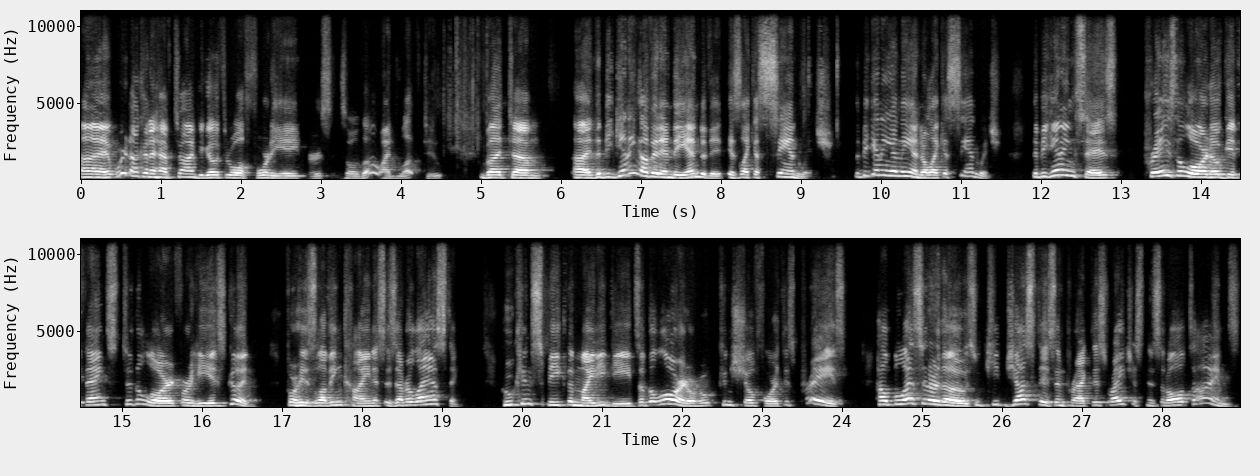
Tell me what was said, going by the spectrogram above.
we're not going to have time to go through all 48 verses, although I'd love to. But um, the beginning of it and the end of it is like a sandwich. The beginning and the end are like a sandwich. The beginning says, Praise the Lord, oh, give thanks to the Lord, for he is good, for his loving kindness is everlasting. Who can speak the mighty deeds of the Lord, or who can show forth his praise? How blessed are those who keep justice and practice righteousness at all times.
